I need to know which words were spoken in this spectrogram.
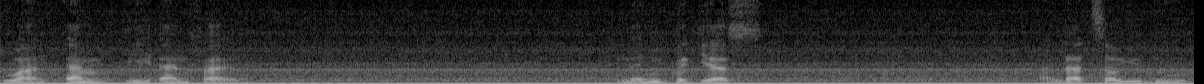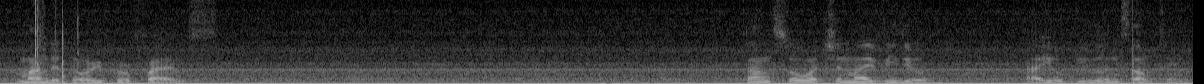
to an MAN file and then you click yes. And that's how you do mandatory profiles. Thanks for watching my video. I hope you learned something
